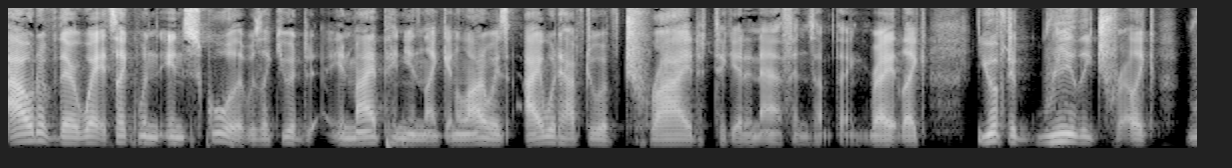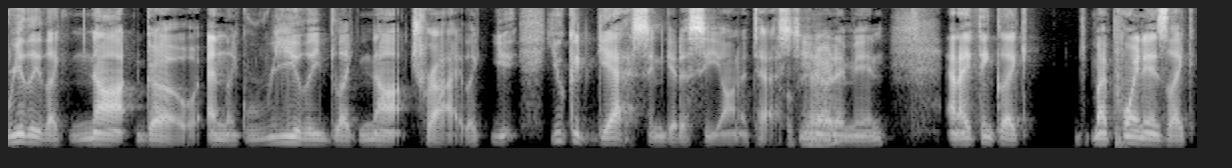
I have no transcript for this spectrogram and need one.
out of their way. It's like when in school, it was like you had, in my opinion, like in a lot of ways, I would have to have tried to get an F in something, right? Like you have to really try, like really like not go and like really like not try. Like you, you could guess and get a C on a test. You know what I mean? And I think like my point is like,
